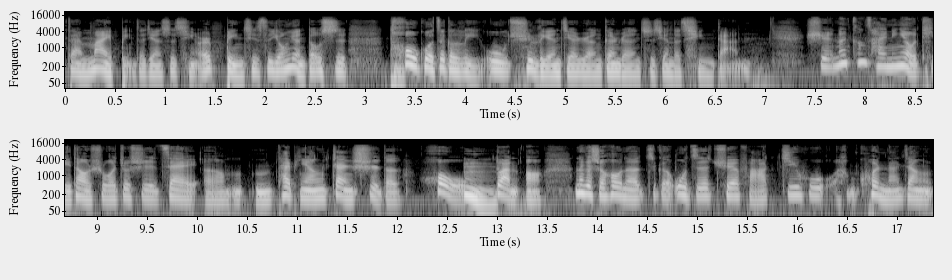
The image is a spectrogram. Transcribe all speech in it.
在卖饼这件事情，而饼其实永远都是透过这个礼物去连接人跟人之间的情感。是，那刚才您有提到说，就是在呃嗯太平洋战事的后段啊，那个时候呢，这个物资缺乏，几乎很困难这样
